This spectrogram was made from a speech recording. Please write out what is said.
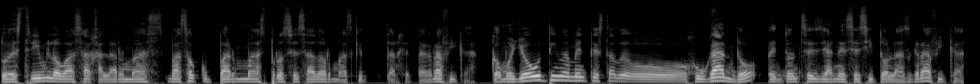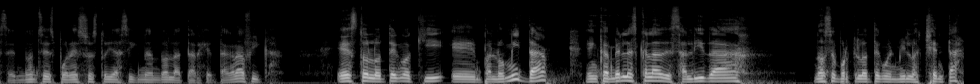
tu stream lo vas a jalar más, vas a ocupar más procesador más que tarjeta gráfica. Como yo últimamente he estado jugando, entonces ya necesito las gráficas, entonces por eso estoy asignando la tarjeta gráfica. Esto lo tengo aquí en palomita, en cambiar la escala de salida, no sé por qué lo tengo en 1080.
